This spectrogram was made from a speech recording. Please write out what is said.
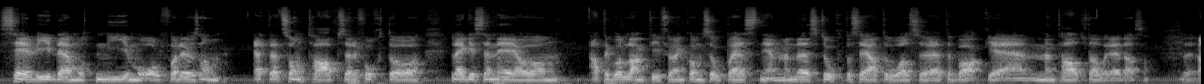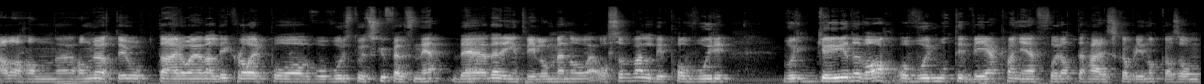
se videre mot nye mål. For det er jo sånn etter et sånt tap så er det fort å legge seg ned og mm, at det går lang tid før en kommer seg opp på hesten igjen. Men det er stort å se at Roaldsø er tilbake eh, mentalt allerede. altså. Det. Ja da, han, han, møter jo opp der og er veldig klar på hvor, hvor stor skuffelsen er. Det, det, er det ingen tvil om. Men også veldig på hvor hvor gøy det var, og hvor motivert han er for at det her skal bli noe som,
